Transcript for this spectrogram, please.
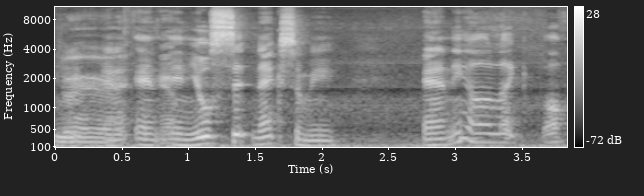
Right, right. and and, Yeah. and you'll sit next to me, and you know, like, oh,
